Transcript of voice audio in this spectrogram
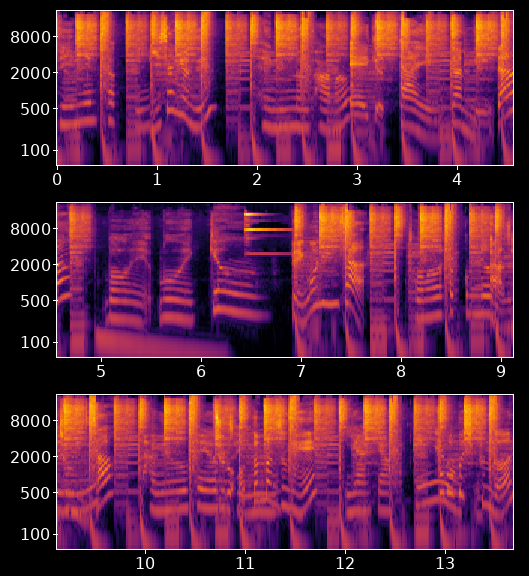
주인님 찾기, 이상형은? 재밌는 사람, 애교 타임 갑니다. 뭐해, 뭐해, 뀨, 게임하고 해보고 싶은 건?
